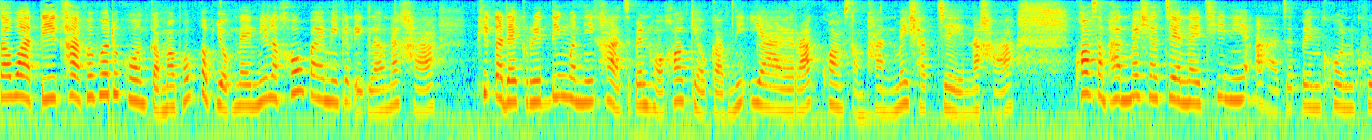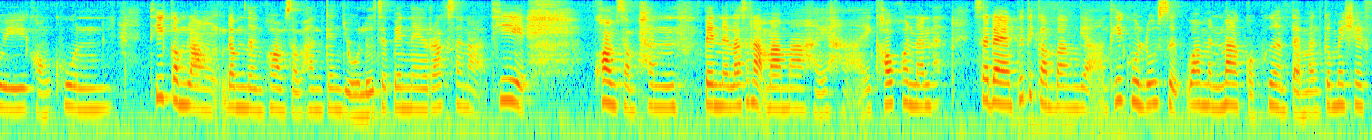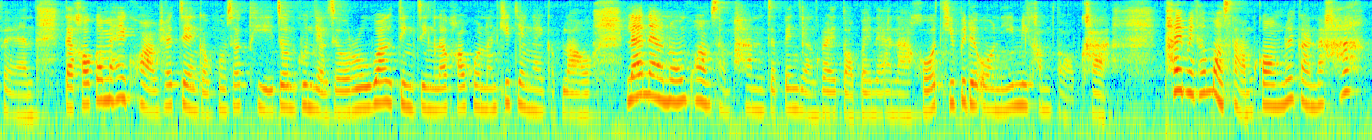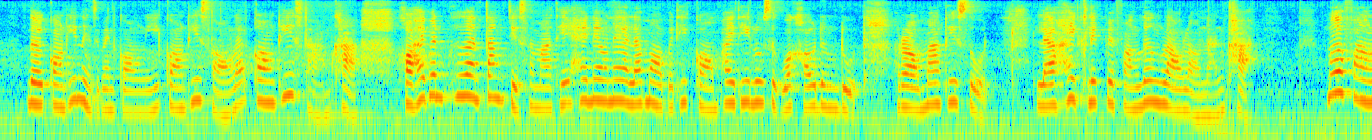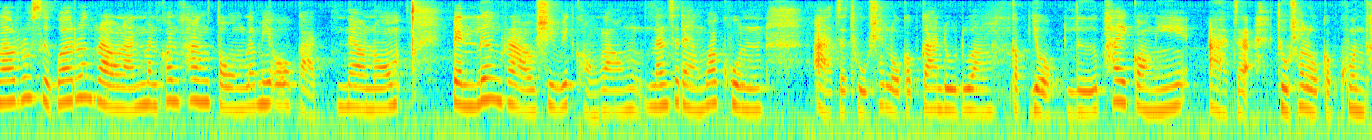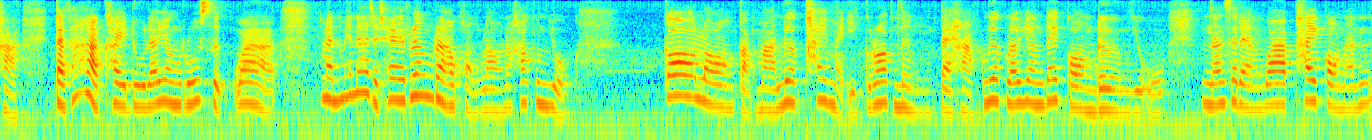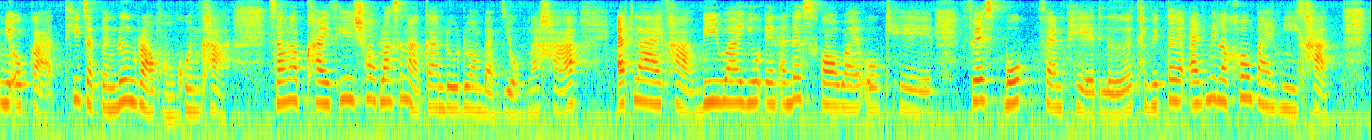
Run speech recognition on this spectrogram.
สวัสดีค่ะเพื่อนๆทุกคนกลับมาพบกับหยกในมิล a เข้าไปมีกันอีกแล้วนะคะพิกอเด็กรีดดิ้งวันนี้ค่ะ จะเป็นหัวข้อเกี่ยวกับนิยายรักความสัมพันธ์ไม่ชัดเจนนะคะ ความสัมพันธ์ไม่ชัดเจนในที่นี้อาจจะเป็นคนคุยของคุณที่กำลังดำเนินความสัมพันธ์กันอยู่ หรือจะเป็นในลักษณะที่ความสัมพันธ์เป็นในลักษณะมามาหายหายเขาคนนั้น แสดงพฤติกรรมบางอย่างที่คุณรู้สึกว่ามันมากกว่าเพื่อน แต่มันก็ไม่ใช่แฟน แต่เขาก็ไม่ให้ความชัดเจนกับคุณสักที จนคุณอยากจะรู้ว่าจริง ๆ แล้วเขาคนนั้นคิดยังไงกับเรา และแนวโน้มความสัมพันธ์จะเป็นอย่างไรต่อไปในอนาคตคลิปวิดีโอนี้มีคำตอบค่ะไพ่มีทั้งหมด 3 กองด้วยกันนะคะ โดยกองที่ 1 จะเป็นกองนี้ กองที่ 2 และกองที่ 3 ค่ะ ขอให้เพื่อนๆตั้งจิตสมาธิให้แน่วแน่และมองไปที่กองไพ่ที่รู้สึกว่าเขาดึงดูดเรามากที่สุด แล้วให้คลิกไปฟังเรื่องราวเหล่านั้นค่ะเมื่อฟังแล้วรู้สึกว่าเรื่องราวนั้นมันค่อนข้างตรง และมีโอกาสแนวโน้ม เป็นเรื่องราวชีวิตของเรา นั้นแสดงว่าคุณอาจจะถูกฉลกกับการดูดวงกับหยก หรือไพ่กองนี้อาจจะถูกฉลกกับคุณค่ะ แต่ถ้าหากใครดูแล้วยังรู้สึกว่ามันไม่น่าจะใช่เรื่องราวของเรานะคะ คุณหยก ก็ลองกลับมาเลือกไพ่ใหม่อีกรอบหนึ่งแต่หากเลือกแล้วยังได้กองเดิมอยู่ นั้นแสดงว่าไพ่กองนั้นมีโอกาสที่จะเป็นเรื่องราวของคุณค่ะสำหรับใครที่ชอบลักษณะการดูดวงแบบหยกนะคะ แอดไลน์ค่ะ byun underscore yok Facebook Fanpage หรือ Twitter at miracle by me ค่ะ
